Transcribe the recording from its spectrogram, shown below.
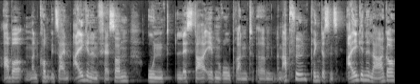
Aber man kommt mit seinen eigenen Fässern und lässt da eben Rohbrand ähm, dann abfüllen, bringt das ins eigene Lager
